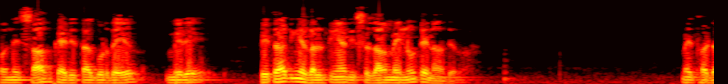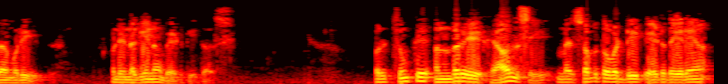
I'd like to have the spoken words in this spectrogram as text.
ਉਹਨੇ ਸਾਫ਼ ਕਹਿ ਦਿੱਤਾ, ਗੁਰਦੇਵ, ਮੇਰੇ ਪਿਤਾ ਦੀਆਂ ਗਲਤੀਆਂ ਦੀ ਸਜ਼ਾ ਮੈਨੂੰ ਤੇ ਨਾ ਦਿਓ। ਮੈਂ ਤੁਹਾਡਾ ਮੁਰੀਦ, ਉਹਨੇ ਨਗੀਨਾ ਭੇਟ ਕੀਤਾ ਸੀ। ਪਰ ਚੂੰਕਿ ਅੰਦਰ ਇਹ ਖਿਆਲ ਸੀ, ਮੈਂ ਸਭ ਤੋਂ ਵੱਡੀ ਭੇਟ ਦੇ ਰਿਹਾ,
